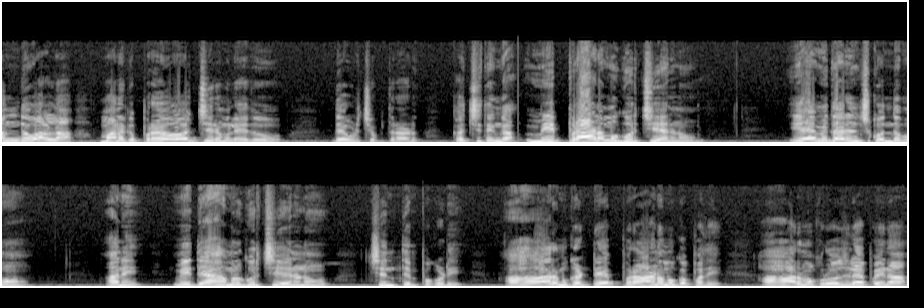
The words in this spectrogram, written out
అందువలన మనకు ప్రయోజనం లేదు. దేవుడు చెప్తున్నాడు ఖచ్చితంగా మీ ప్రాణము గుర్చి అనను ఏమి ధరించుకుందామో అని మీ దేహమును గురించి అనను చింతింపకుడి. ఆహారము కంటే ప్రాణము గొప్పది. ఆహారం ఒక రోజు లేకపోయినా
